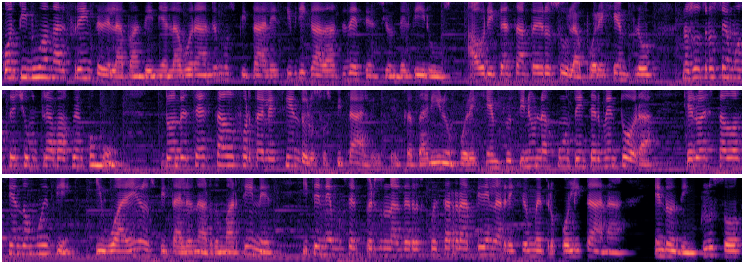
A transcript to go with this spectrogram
continúan al frente de la pandemia laborando en hospitales y brigadas de detención del virus. Ahorita en San Pedro Sula, por ejemplo, nosotros hemos hecho un trabajo en común donde se ha estado fortaleciendo los hospitales. El Catarino, por ejemplo, tiene una junta interventora que lo ha estado haciendo muy bien, igual en el Hospital Leonardo Martínez, y tenemos el personal de respuesta rápida en la región metropolitana, en donde incluso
